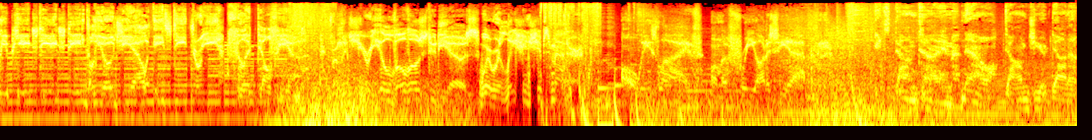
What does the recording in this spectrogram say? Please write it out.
WPHT HD, WOGL HD3, Philadelphia. From the Cherry Hill Volvo Studios, where relationships matter. Always live on the free Audacy app. It's Dom time. Now, Dom Giordano.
